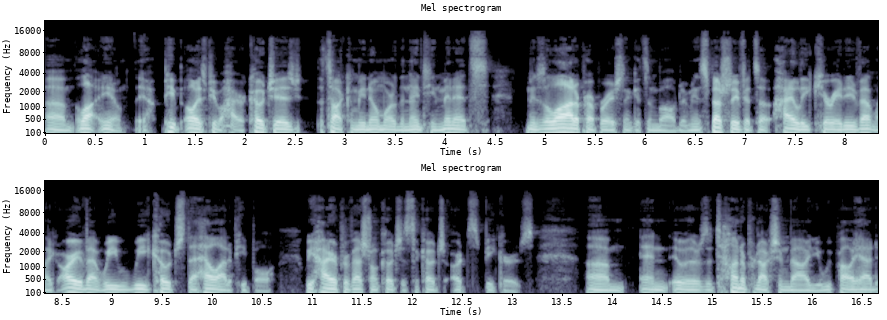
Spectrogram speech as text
um, a lot, you know, yeah, people always people hire coaches. The talk can be no more than 19 minutes. I mean, there's a lot of preparation that gets involved. I mean, especially if it's a highly curated event like our event, we we coach the hell out of people we hired professional coaches to coach art speakers. Um, and it, there was a ton of production value. We probably had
